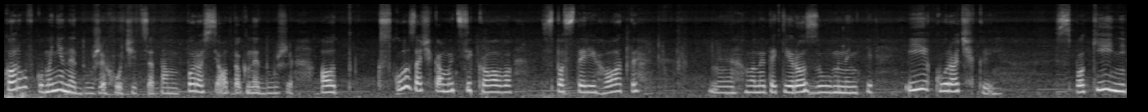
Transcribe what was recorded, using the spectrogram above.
коровку мені не дуже хочеться, там поросяток не дуже. А от з козочками цікаво спостерігати. Е, Вони такі розумненькі. І курочки спокійні,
